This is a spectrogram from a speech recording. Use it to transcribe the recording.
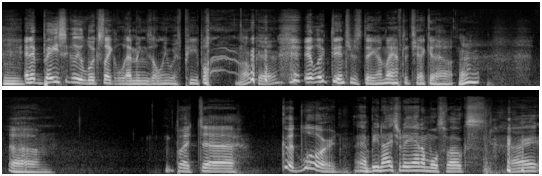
Hmm. and it basically looks like Lemmings only with people. Okay. it looked interesting. I might have to check it out. All right. Um, but uh, good lord, And be nicer to animals, folks. All right.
